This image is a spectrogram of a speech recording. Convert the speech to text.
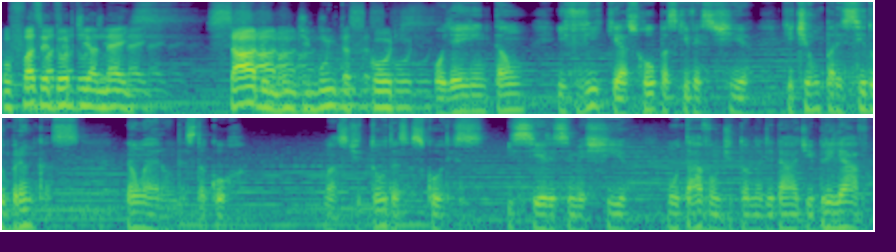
o fazedor de anéis, Saruman de muitas cores. Olhei então e vi que as roupas que vestia, que tinham parecido brancas, não eram desta cor, mas de todas as cores. E se ele se mexia, mudavam de tonalidade e brilhavam,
